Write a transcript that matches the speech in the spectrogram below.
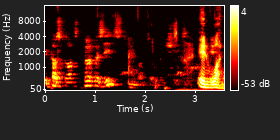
because God's purpose is in one.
